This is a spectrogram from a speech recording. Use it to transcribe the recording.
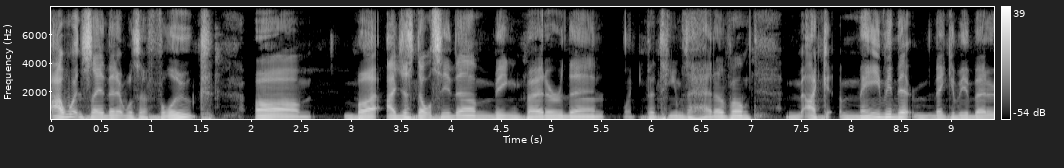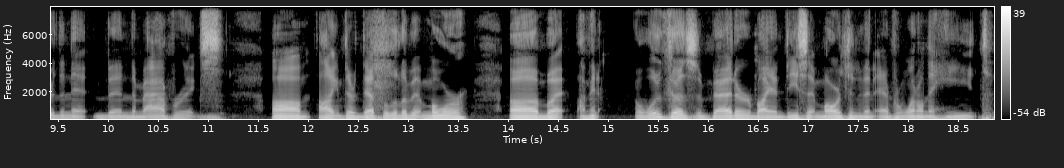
I wouldn't say that it was a fluke. Um, but I just don't see them being better than like the teams ahead of them. I, maybe they they can be better than the, than the Mavericks. Um, I like their depth a little bit more. Uh, but I mean, Luka's better by a decent margin than everyone on the Heat.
